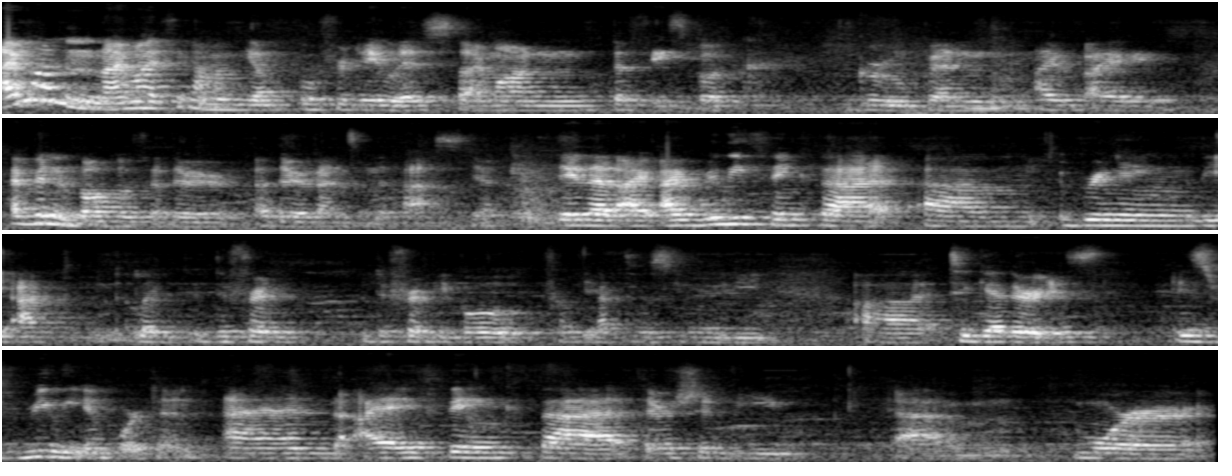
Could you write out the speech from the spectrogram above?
I'm on. I'm. I think I'm on the O4J list. I'm on the Facebook group, and I, I I've been involved with other other events in the past. Yeah, say that I, I really think that um, bringing the act like different different people from the activist community uh, together is is really important, and I think that there should be um, more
